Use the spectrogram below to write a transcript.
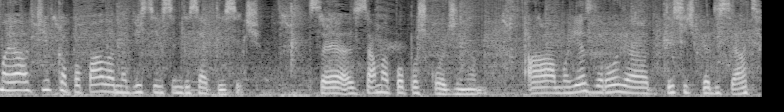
Моя автівка попала на 280 тисяч. Це саме по пошкодженням. А моє здоров'я 1050.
